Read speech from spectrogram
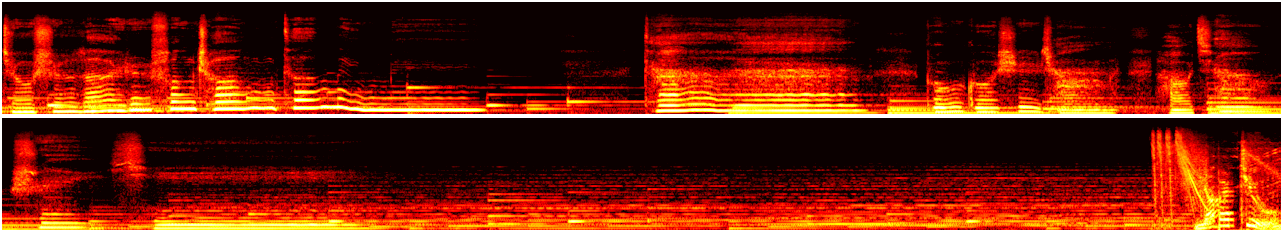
终究是来日方长的秘密，答案不过是场好觉睡醒。Number two，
